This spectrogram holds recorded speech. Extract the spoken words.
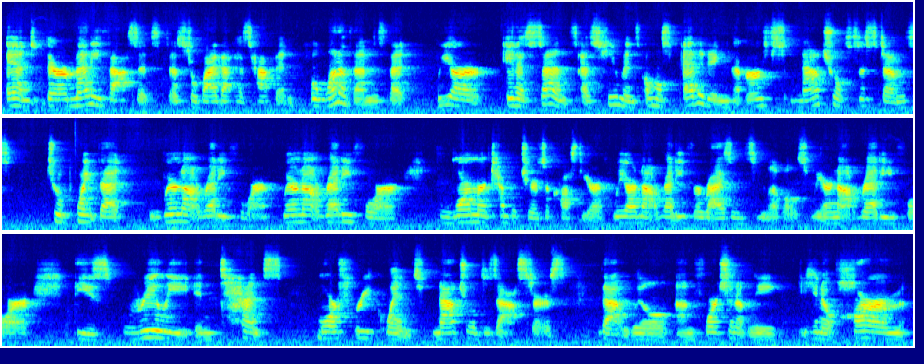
And there are many facets as to why that has happened. But one of them is that we are, in a sense, as humans, almost editing the Earth's natural systems to a point that we're not ready for. We're not ready for warmer temperatures across the earth. We are not ready for rising sea levels. We are not ready for these really intense, more frequent natural disasters that will unfortunately, you know, harm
